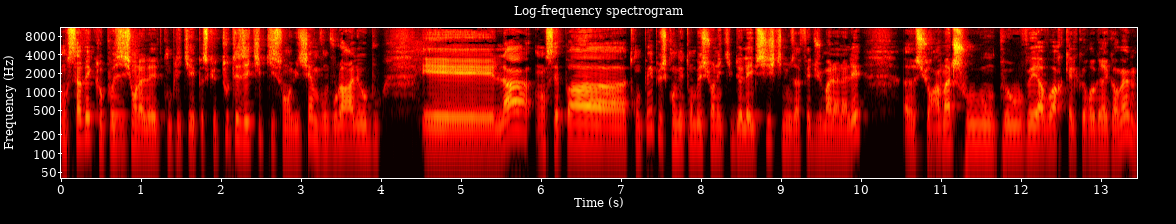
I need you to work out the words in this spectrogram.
on savait que l'opposition allait être compliquée parce que toutes les équipes qui sont en huitième vont vouloir aller au bout. Et là, on s'est pas trompé puisqu'on est tombé sur une équipe de Leipzig qui nous a fait du mal à l'aller, euh, sur un match où on peut ouvrir avoir quelques regrets quand même.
